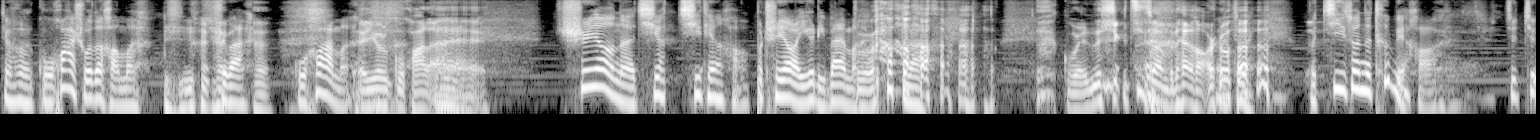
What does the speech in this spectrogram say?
就是古话说的好嘛，是吧？古话嘛，呃，又是古话了，吃药呢七七天好，不吃药一个礼拜嘛，对吧？古人的这个计算不太好，是吧？我计算的特别好，就就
